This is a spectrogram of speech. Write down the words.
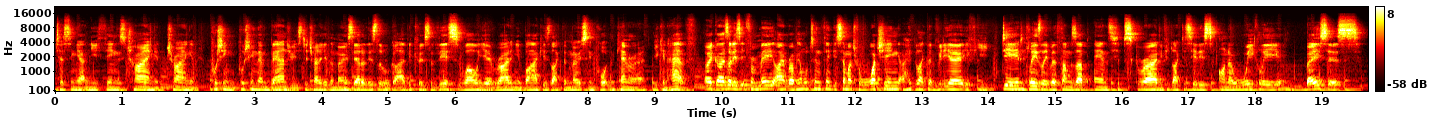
testing out new things, trying and trying and pushing, pushing them boundaries to try to get the most out of this little guy because this, while you're riding your bike, is like the most important camera you can have. Alright guys, that is it from me. I'm Rob Hamilton. Thank you so much for watching. I hope you liked that video. If you did, please leave a thumbs up and subscribe if you'd like to see this on a weekly basis.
